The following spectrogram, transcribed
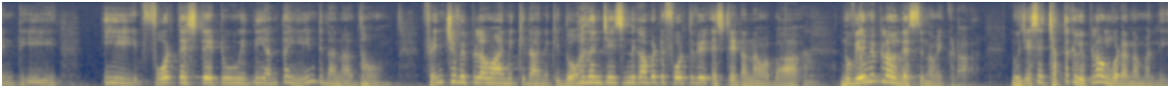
ఏంటి? ఈ ఫోర్త్ ఎస్టేటు ఇది అంతా ఏంటి దాని అర్థం? ఫ్రెంచ్ విప్లవానికి దానికి దోహదం చేసింది కాబట్టి ఫోర్త్ ఎస్టేట్ అన్నావబ్బా. నువ్వేం విప్లవం తెస్తున్నావు ఇక్కడ? నువ్వు చేసే చెత్తకు విప్లవం కూడా నా మళ్ళీ?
